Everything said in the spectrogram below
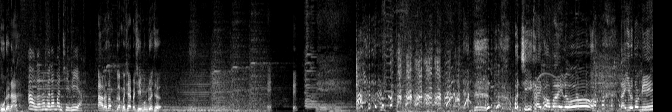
กูด้วยนะอ้าวแล้วทำไมต้องบัญชีพี่อะอ้าวแล้วถ้าแล้วไม่ใช่บัญชีมึงด้วยเถอะบัญชีใครก็ไม่รู้ แต่อยู่ตรงนี้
